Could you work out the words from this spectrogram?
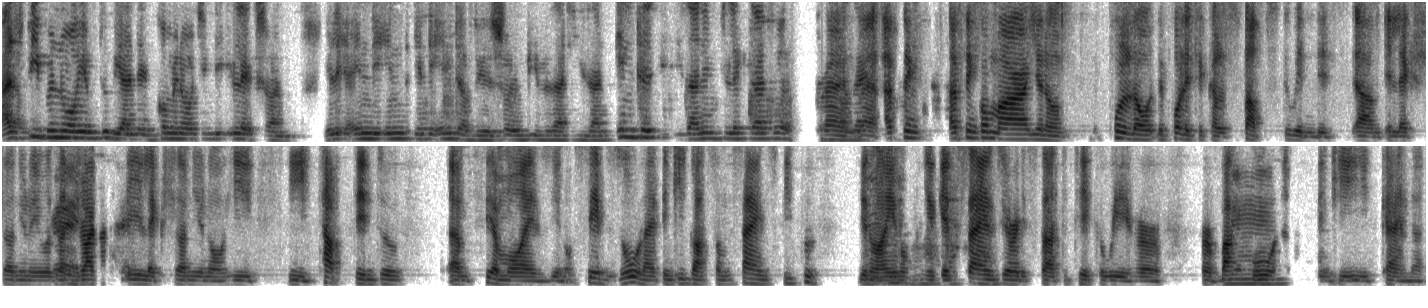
As people know him to be, and then coming out in the election, in the in, in the interview, showing people that he's an intel he's an intellect as well. Right, right. I think I think Omar, you know, pulled out the political stops to win this um, election. You know, he was right. a dragon election. You know, he he tapped into um, Thiamoy's, you know, safe zone. I think he got some science people. You know, mm-hmm. you know, when you get science, you already start to take away her her backbone. Mm-hmm. I think he kind of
